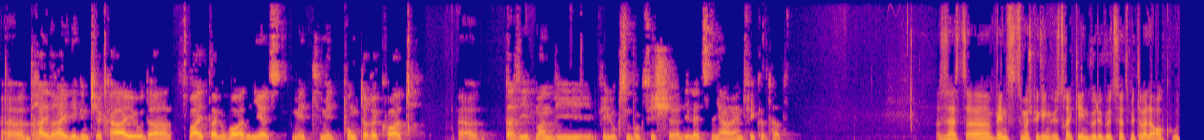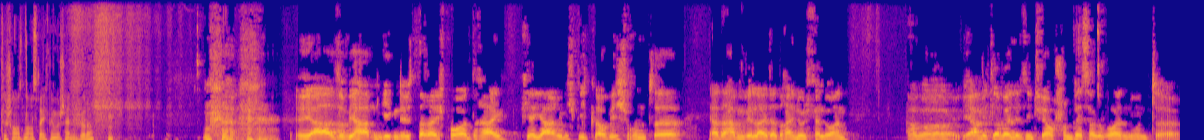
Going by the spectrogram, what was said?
3-3 äh, gegen Türkei oder Zweiter geworden jetzt mit, mit Punkterekord. Äh, da sieht man, wie, wie Luxemburg sich äh, die letzten Jahre entwickelt hat. Also das heißt, äh, wenn es zum Beispiel gegen Österreich gehen würde, würdest du jetzt mittlerweile auch gute Chancen ausrechnen wahrscheinlich, oder? ja, also wir haben gegen Österreich vor drei, vier Jahren gespielt, glaube ich. Und äh, ja, da haben wir leider 3-0 verloren. Aber ja, mittlerweile sind wir auch schon besser geworden und äh,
